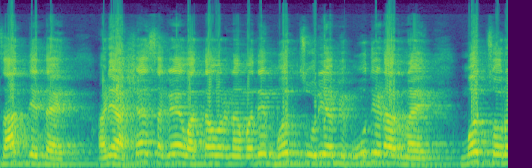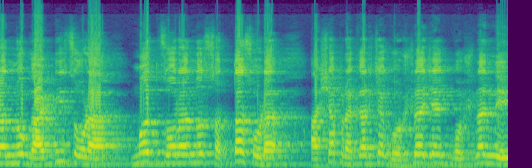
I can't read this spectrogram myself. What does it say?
साथ देत आहेत आणि अशा सगळ्या वातावरणामध्ये मत चोरी आम्ही होऊ देणार नाही. मत चोरांनो गाडी सोडा मत चोरांनो सत्ता सोडा अशा प्रकारच्या घोषणा ज्या घोषणांनी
